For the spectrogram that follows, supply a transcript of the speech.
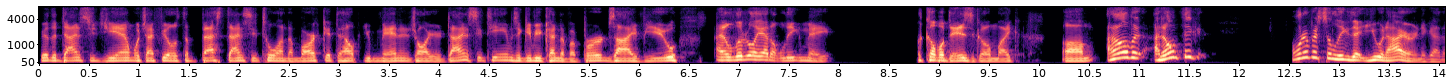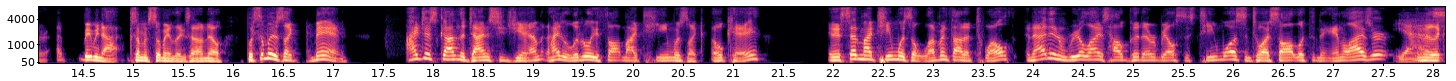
we have the Dynasty GM, which I feel is the best Dynasty tool on the market to help you manage all your Dynasty teams and give you kind of a bird's eye view. I literally had a league mate a couple days ago, Mike. Um, I don't know if it, I don't think. I wonder if it's a league that you and I are in together. Uh, Maybe not, because I'm in so many leagues. I don't know. But somebody's like, "Man, I just got in the Dynasty GM and I literally thought my team was like okay. And it said my team was 11th out of 12th. And I didn't realize how good everybody else's team was until I saw it looked in the analyzer. Yeah. And like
